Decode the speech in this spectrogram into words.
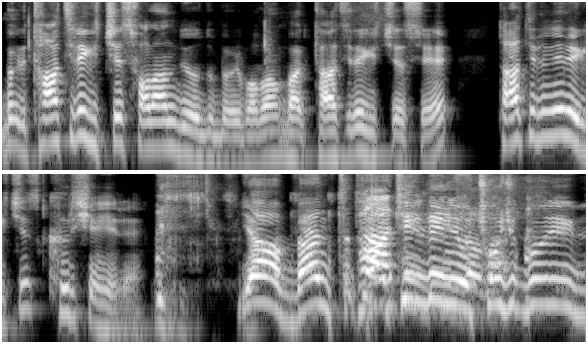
Böyle tatile gideceğiz falan diyordu böyle babam. Bak tatile gideceğiz şeye. Tatile nereye gideceğiz? Kırşehir'e. Ya ben t- Tatil tatil deniyor. Çocuk böyle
